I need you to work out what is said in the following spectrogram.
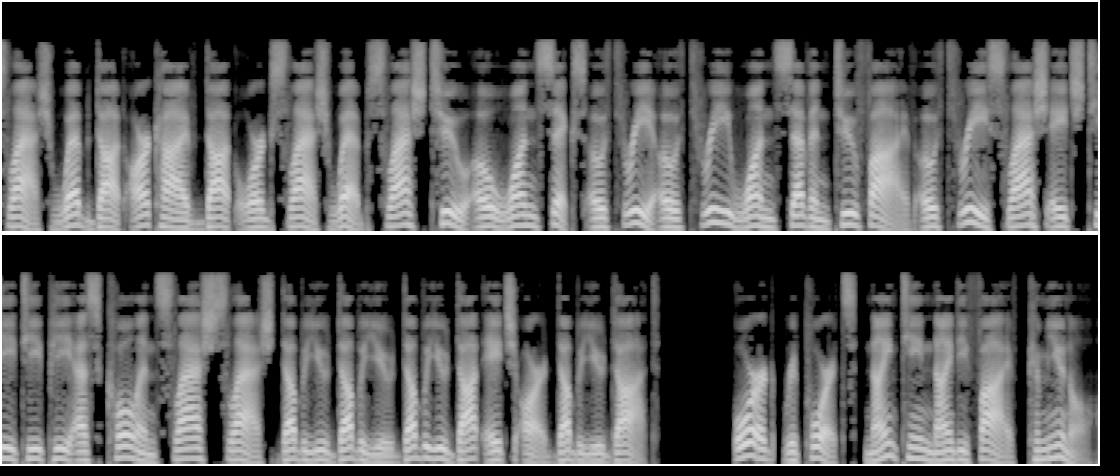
slash web dot archive dot org slash web slash two oh one six oh three oh three one seven two five oh three slash https colon slash slash www dot hrw dot org reports 1995 communal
